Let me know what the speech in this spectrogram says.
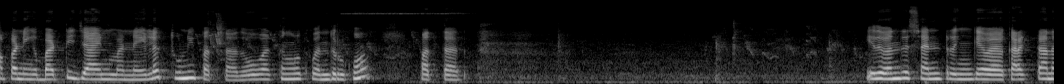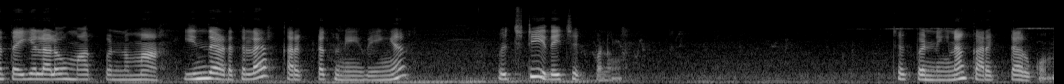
அப்போ நீங்கள் பட்டி ஜாயின் பண்ணையில் துணி பத்தாது. ஒவ்வொருத்தவங்களுக்கு வந்திருக்கும் பத்தாது. இது வந்து சென்ட்ரு இங்கே கரெக்டான தையல் அளவு மார்க் பண்ணோமா? இந்த இடத்துல கரெக்டாக துணியை வைங்க. வச்சுட்டு இதை செக் பண்ணுங்கள் செக் பண்ணிங்கன்னா கரெக்டாக இருக்கும்.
